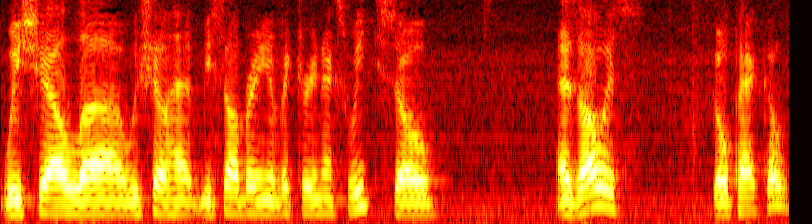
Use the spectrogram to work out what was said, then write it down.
We shall uh, we shall have, be celebrating a victory next week. So, as always, go Pack, go.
